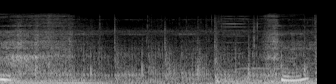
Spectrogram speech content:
Hmm. Hmm.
